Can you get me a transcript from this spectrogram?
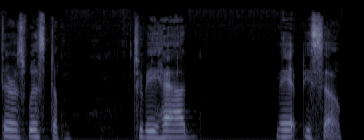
There is wisdom to be had. May it be so.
